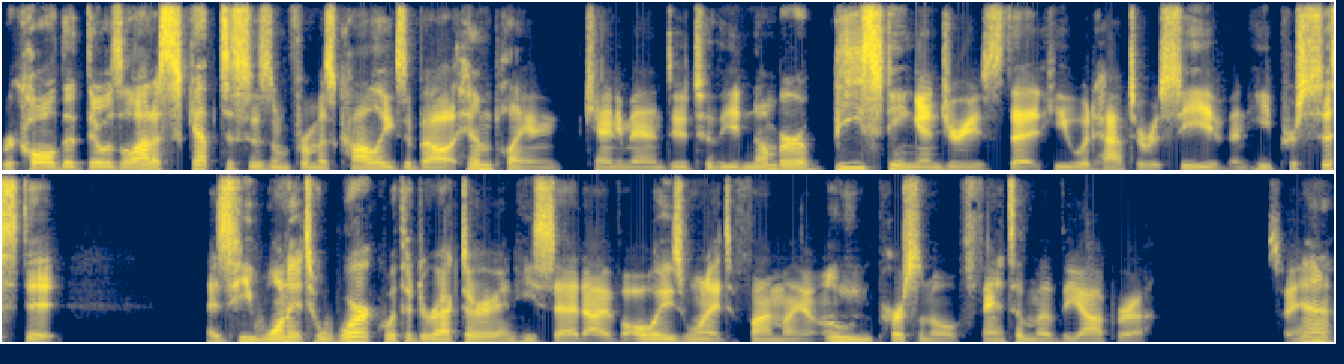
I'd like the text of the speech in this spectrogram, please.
recalled that there was a lot of skepticism from his colleagues about him playing Candyman due to the number of bee sting injuries that he would have to receive, and he persisted as he wanted to work with the director. And he said, "I've always wanted to find my own personal Phantom of the Opera." So yeah,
